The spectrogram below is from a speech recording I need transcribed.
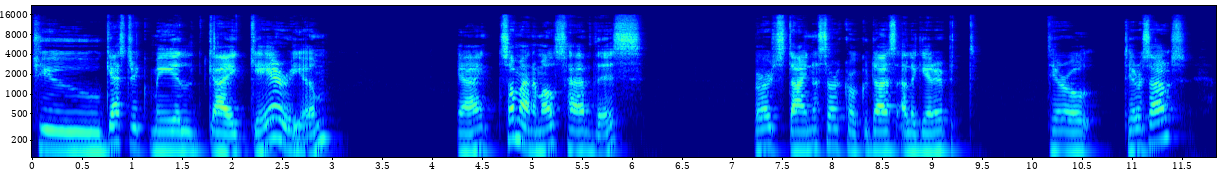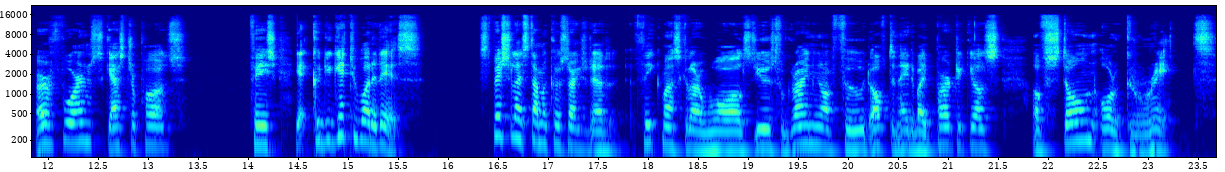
to gastric mill gigerium, Yeah, some animals have this. Birds, dinosaur, crocodiles, alligator, pterosaurs, earthworms, gastropods, fish. Yeah, could you get to what it is? Specialized stomach constructed that thick muscular walls used for grinding up food, often aided by particles of stone or grit.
